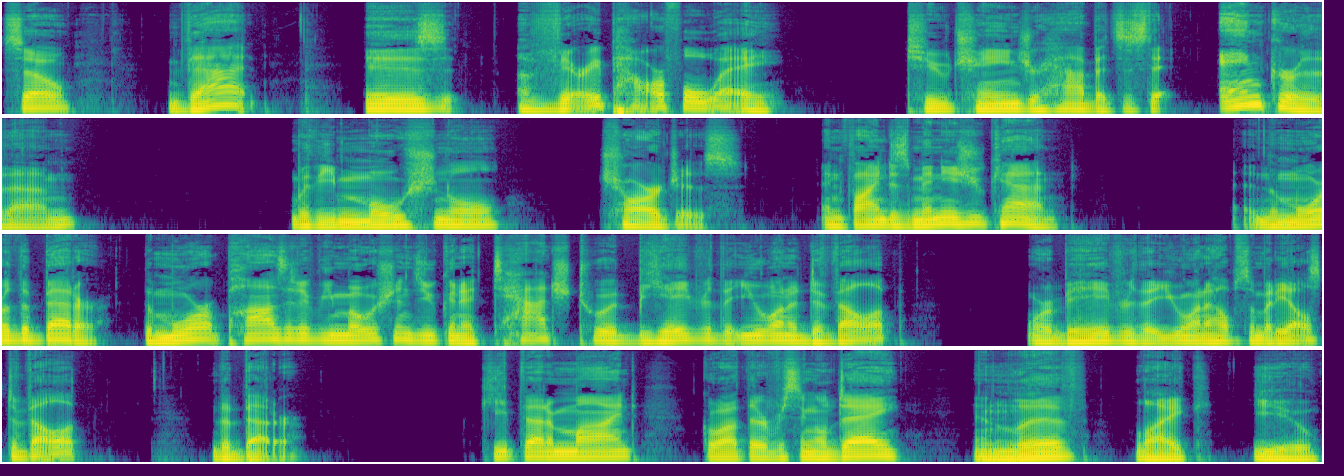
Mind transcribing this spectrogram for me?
So that is a very powerful way to change your habits is to anchor them with emotional charges and find as many as you can. And the more the better. The more positive emotions you can attach to a behavior that you want to develop or a behavior that you want to help somebody else develop, the better. Keep that in mind. Go out there every single day and live like you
